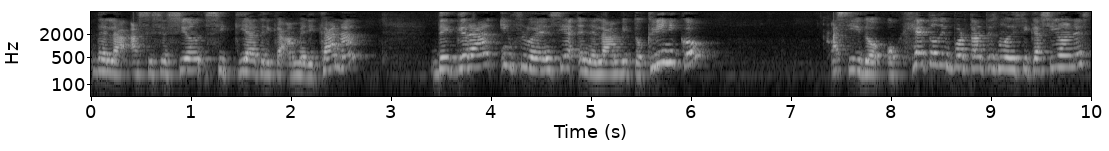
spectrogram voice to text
de la Asociación Psiquiátrica Americana, de gran influencia en el ámbito clínico, ha sido objeto de importantes modificaciones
